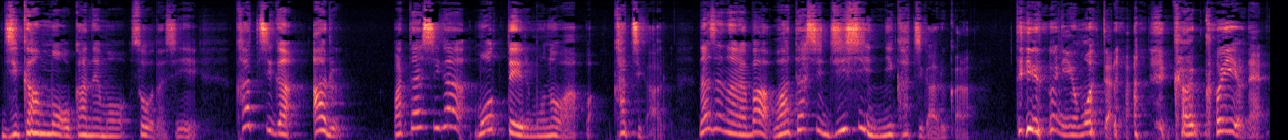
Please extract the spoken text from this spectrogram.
時間もお金もそうだし、価値がある。私が持っているものは価値がある。なぜならば私自身に価値があるから。っていうふうに思ったら かっこいいよね。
